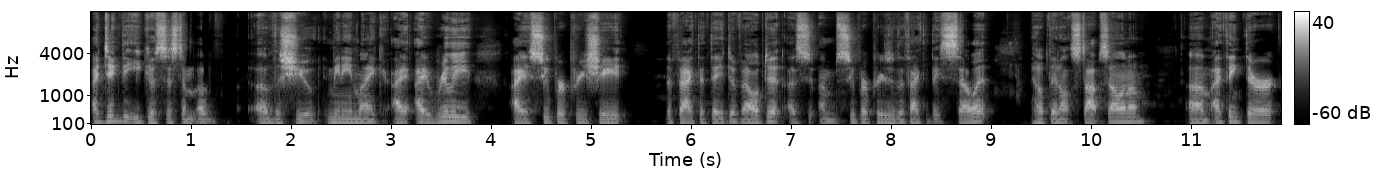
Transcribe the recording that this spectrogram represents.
I dig the ecosystem of of the shoe. Meaning, like, I I really I super appreciate the fact that they developed it. I, am super appreciative of the fact that they sell it. I hope they don't stop selling them. Um, I think they're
